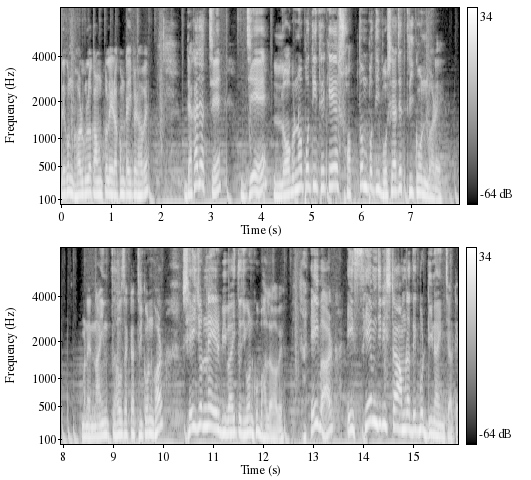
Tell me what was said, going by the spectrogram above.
দেখুন, ঘরগুলো কাউন্ট করলে এরকম টাইপের হবে। দেখা যাচ্ছে যে লগ্নপতি থেকে সপ্তমপতি বসে আছে ত্রিকোণ ঘরে। মানে নাইন্থ হাউস একটা ত্রিকোণ ঘর। সেই জন্যে এর বিবাহিত জীবন খুব ভালো হবে। এইবার এই সেম জিনিসটা আমরা দেখব ডি নাইন চার্টে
